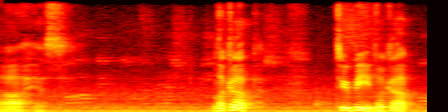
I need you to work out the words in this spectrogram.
Ah, yes. Look up. 2B, look up.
